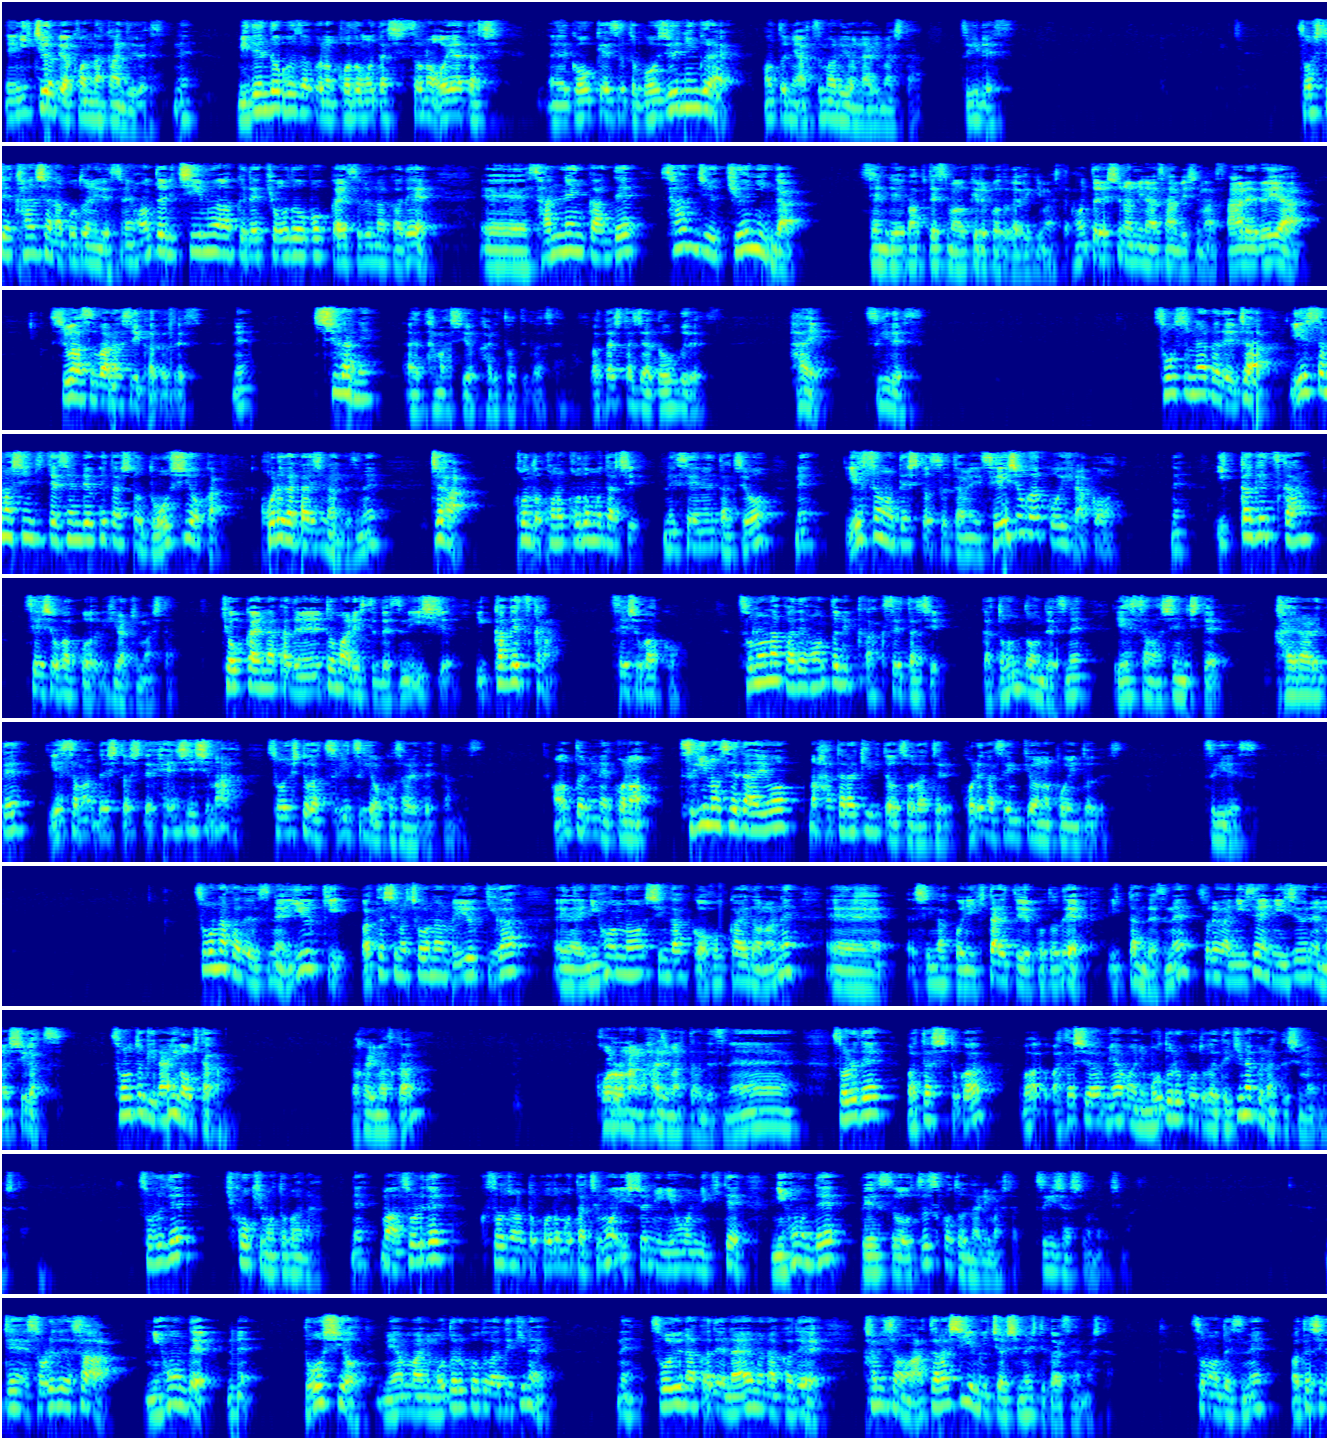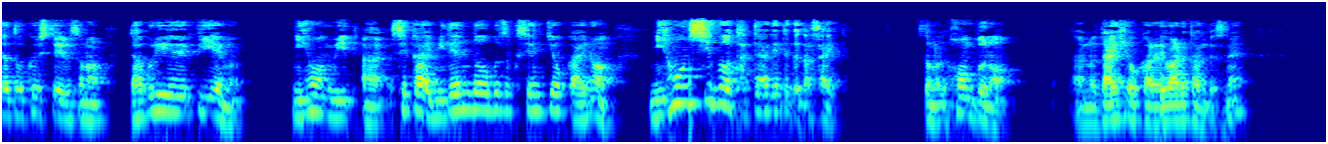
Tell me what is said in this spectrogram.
で日曜日はこんな感じです。ね、未伝道部族の子供たち、その親たち、えー合計すると50人ぐらい、本当に集まるようになりました。次です。そして感謝なことにですね、本当にチームワークで共同牧会する中で、えー3年間で39人が洗礼バプテスマを受けることができました。本当に主の皆を賛美します。ハレルヤ。主は素晴らしい方です。ね。主がね、魂を刈り取ってくださいます。私たちは道具です。はい。次です。そうする中で、じゃあ、イエス様信じて洗礼を受けた人どうしようか。これが大事なんですね。じゃあ、今度この子供たち、ね、青年たちを、ね、イエス様の弟子とするために聖書学校を開こう。ね、1ヶ月間、聖書学校を開きました。教会の中で寝泊まりしてですね、1, 1ヶ月間、聖書学校。その中で本当に学生たちがどんどんですね、イエス様を信じて変えられて、イエス様の弟子として変身します。そういう人が次々起こされていったんです。本当にね、この次の世代をの働き人を育てる。これが宣教のポイントです。次です。その中でですね、勇気、私の長男の勇気が、えー日本の進学校、北海道のね、えー進学校に行きたいということで行ったんですね。それが2020年の4月。その時何が起きたかわかりますか？コロナが始まったんですね。それで私とか、わ私はミャンマーに戻ることができなくなってしまいました。それで飛行機も飛ばない。ね。まあ、それで、クソジョンと子供たちも一緒に日本に来て、日本でベースを移すことになりました。次写真お願いします。で、それでさ、日本でね、どうしよう。ミャンマーに戻ることができない。ね。そういう中で悩む中で、神様は新しい道を示してくださいました。そのですね、私が属しているその WAPM、日本あ世界未伝道部族宣教会の日本支部を立て上げてください。その本部のあの代表から言われたんですね。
